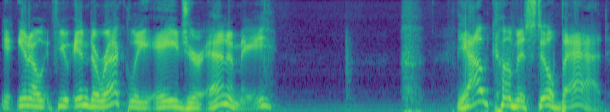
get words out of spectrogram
You know, if you indirectly aid your enemy, the outcome is still bad.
